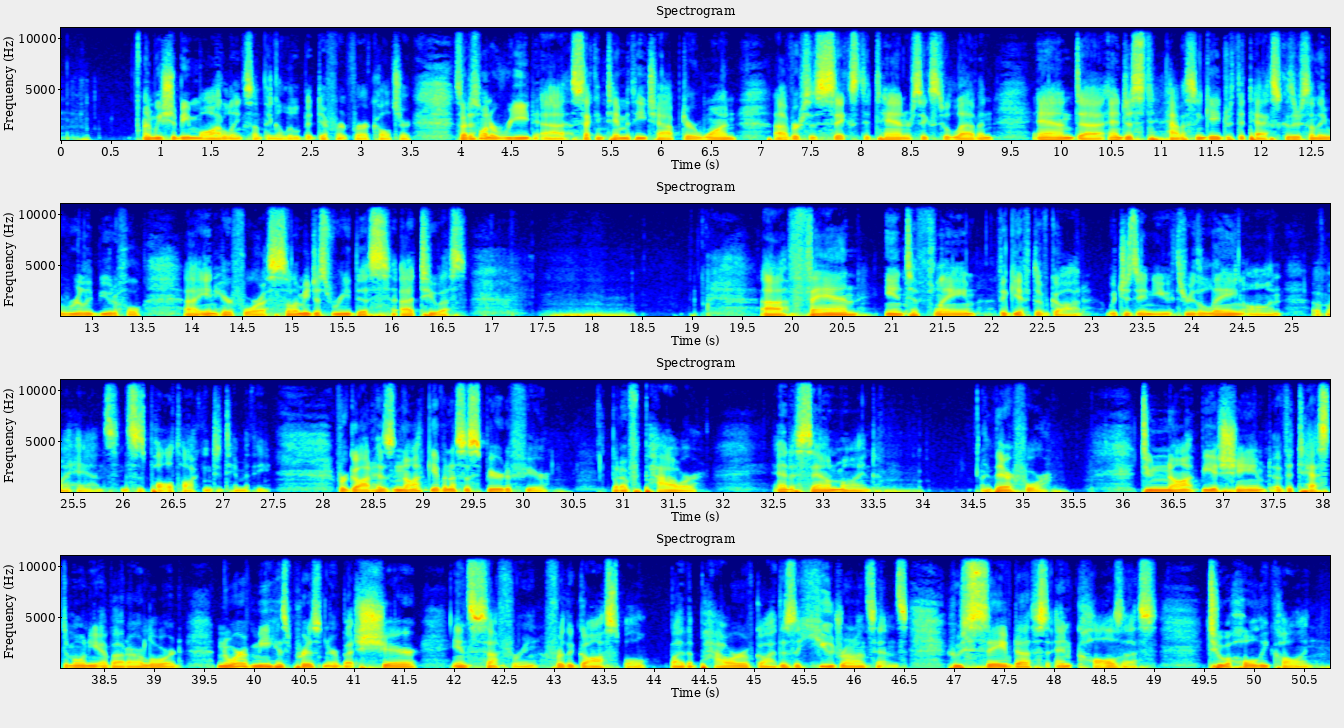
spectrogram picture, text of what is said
And we should be modeling something a little bit different for our culture. So I just want to read uh, 2 Timothy chapter 1, uh, verses 6 to 10 or 6 to 11, and, uh, and just have us engage with the text because there's something really beautiful uh, in here for us. So let me just read this uh, to us. Uh, fan into flame the gift of God which is in you through the laying on of my hands. This is Paul talking to Timothy. For God has not given us a spirit of fear, but of power and a sound mind. Therefore, do not be ashamed of the testimony about our Lord, nor of me his prisoner, but share in suffering for the gospel by the power of God. This is a huge run on sentence. Who saved us and calls us to a holy calling.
